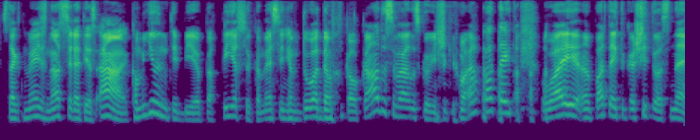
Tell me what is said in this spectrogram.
es tagad mēģinu atcerēties, ah, community bija par pirsu, ka mēs viņam dodam kaut kādus vārdus, ko viņš var pateikt, vai eh, pateiktu, ka šitos nē,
